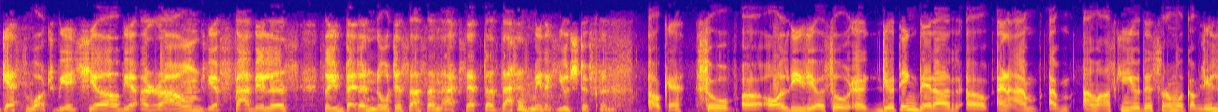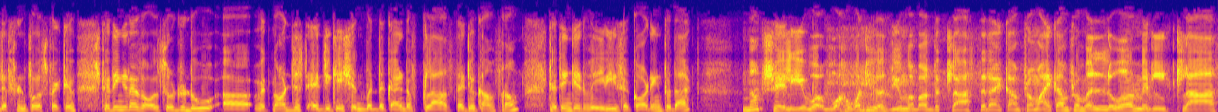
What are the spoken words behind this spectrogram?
guess what we are here we are around we are fabulous so you'd better notice us and accept us that has made a huge difference Okay. So uh, all these years, so uh, do you think there are, uh, and I'm, I'm I'm asking you this from a completely different perspective. Do you think it has also to do uh, with not just education, but the kind of class that you come from? Do you think it varies according to that? Not really. What, what, do you assume about the class that I come from? I come from a lower middle class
